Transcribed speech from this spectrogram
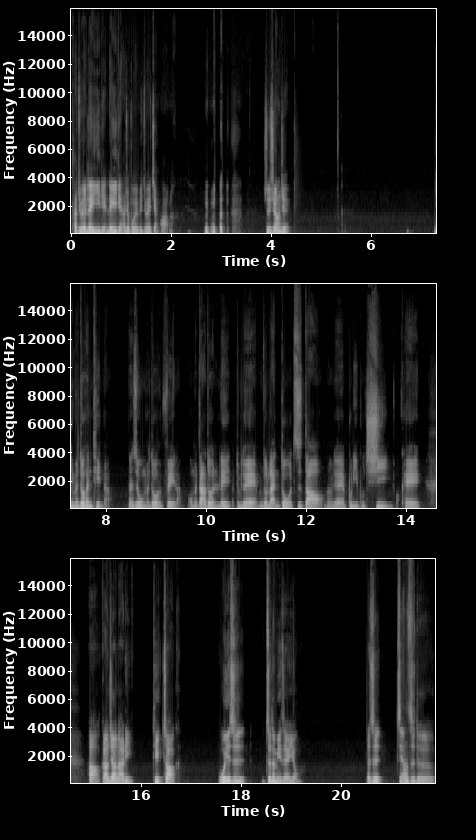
他就会累一点，累一点他就不会就会讲话了。所以学长姐，你们都很挺啊，但是我们都很废了，我们大家都很累，对不对？我们都懒惰，我知道，对不对？不离不弃，OK。好，刚刚讲到哪里？TikTok，我也是真的没在用，但是这样子的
